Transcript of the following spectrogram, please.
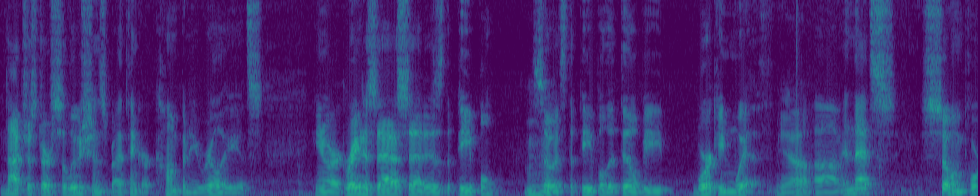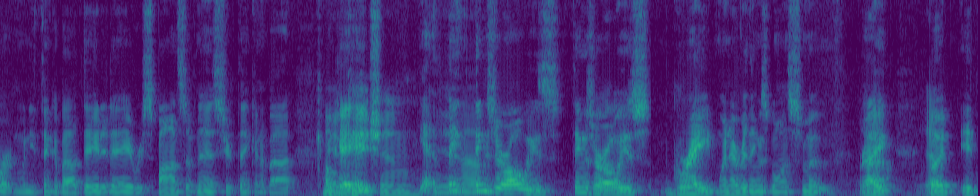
Not just our solutions, but I think our company really. It's you know our greatest asset is the people. So Mhm. it's the people that they'll be working with. Yeah. Um, and that's so important when you think about day to day responsiveness. You're thinking about okay, Communication. yeah, thi- things are always things are always great when everything's going smooth, right? Yeah. But it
